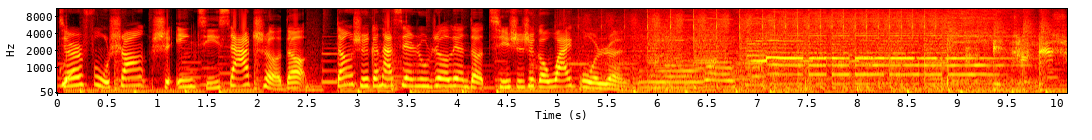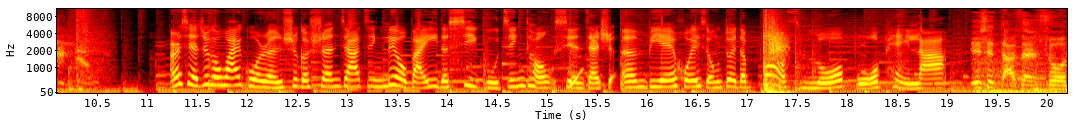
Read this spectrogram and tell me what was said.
京富商是因其瞎扯的。当时跟他陷入热恋的其实是个外国人。而且这个外国人是个身家近六百亿的戏骨金童，现在是 NBA 灰熊队的 boss 罗伯佩拉。于是打算说，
